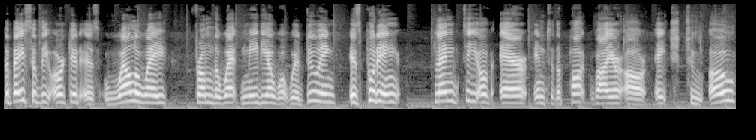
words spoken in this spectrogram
the base of the orchid is well away from the wet media. What we're doing is putting plenty of air into the pot via our H2O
